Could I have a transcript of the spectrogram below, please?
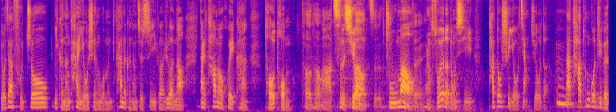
比如在福州，你可能看游神，我们看的可能只是一个热闹，但是他们会看头筒头痛啊、刺帽绣、子，珠帽对，然后所有的东西它都是有讲究的。嗯那他通过这个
